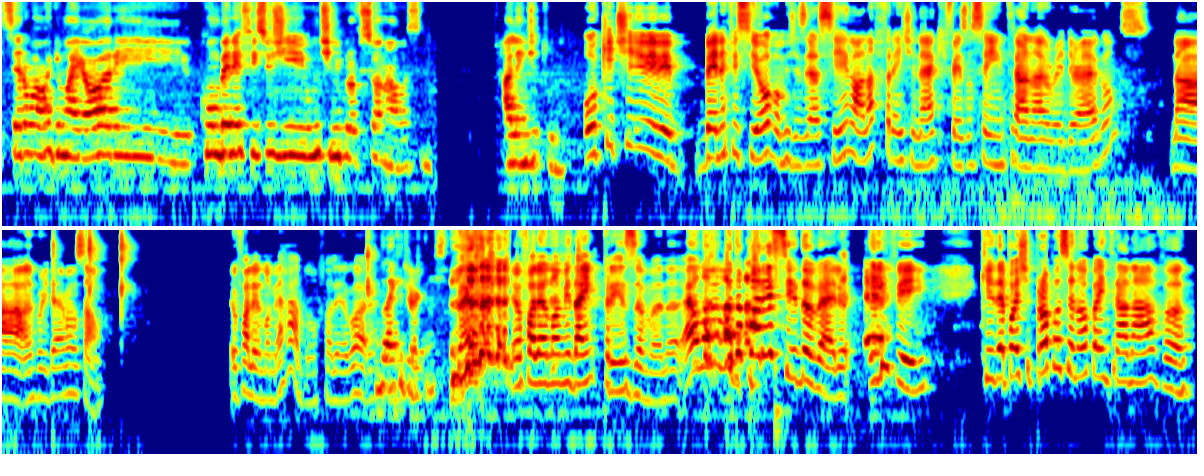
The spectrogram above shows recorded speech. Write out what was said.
ser uma org maior e com benefícios de um time profissional, assim. Além de tudo. O que te beneficiou, vamos dizer assim, lá na frente, né? Que fez você entrar na Red Dragons. Na Red Dragons, não. Eu falei o nome errado, não falei agora? Black Dragons. Eu falei o nome da empresa, mano. É um nome muito parecido, velho. É. Enfim. Que depois te proporcionou para entrar na Avan.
